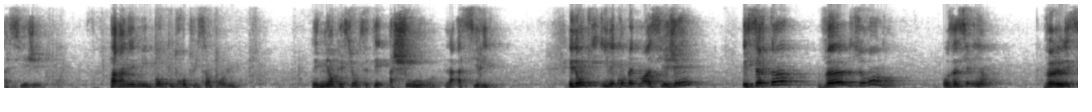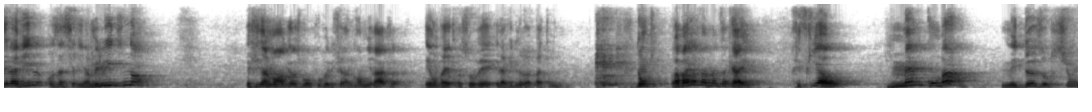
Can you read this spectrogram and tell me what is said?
assiégé par un ennemi beaucoup trop puissant pour lui. L'ennemi en question, c'était Ashur, la Assyrie. Et donc, il est complètement assiégé, et certains veulent se rendre aux Assyriens, veulent laisser la ville aux Assyriens. Mais lui, il dit non. Et finalement, Akadosh Baruch va lui faire un grand miracle, et on va être sauvé, et la ville ne va pas tomber. Donc, Rabbi Yochanan Zakkai, Chizkiyahu, même combat, mais deux options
